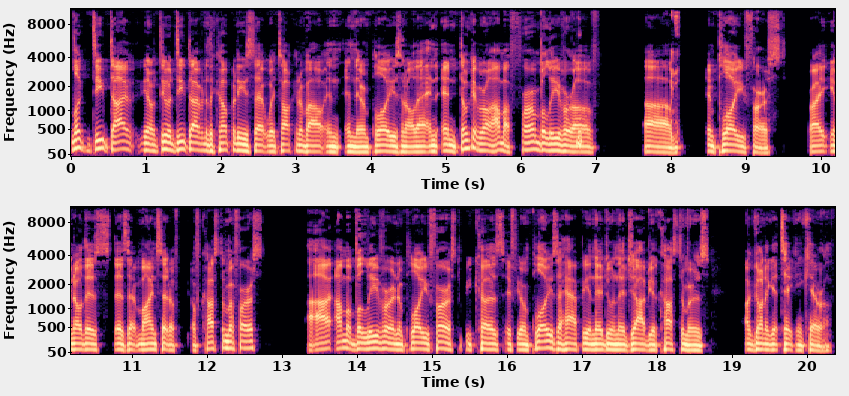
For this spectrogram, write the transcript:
look deep dive, you know, do a deep dive into the companies that we're talking about and, and their employees and all that. And, and don't get me wrong, I'm a firm believer of, um, employee first, right? You know, there's, there's that mindset of, of customer first. I, I'm a believer in employee first because if your employees are happy and they're doing their job, your customers are going to get taken care of.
